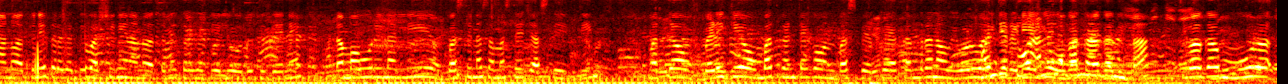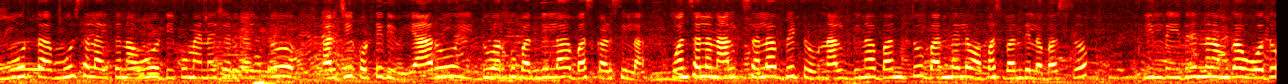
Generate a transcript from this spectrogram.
ನಾನು ಹತ್ತನೇ ತರಗತಿ ವರ್ಷಿಣಿ ನಾನು ಹತ್ತನೇ ತರಗತಿಯಲ್ಲಿ ಓದುತ್ತಿದ್ದೇನೆ. ನಮ್ಮ ಊರಿನಲ್ಲಿ ಬಸ್ಸಿನ ಸಮಸ್ಯೆ ಜಾಸ್ತಿ ಐತಿ. ಮತ್ತು ಬೆಳಿಗ್ಗೆ ಒಂಬತ್ತು ಗಂಟೆಗೆ ಒಂದು ಬಸ್ ಬೇಕು. ಯಾಕಂದ್ರೆ ನಾವು ಏಳುವರೆಗೆ ರೆಡಿಯಾಗಿ ಹೋಗೋಕ್ಕಾಗೋದಿಲ್ಲ. ಇವಾಗ ಮೂರು ಮೂರು ತ ಮೂರು ಸಲ ಆಯಿತು ನಾವು ಡಿಪೋ ಮ್ಯಾನೇಜರ್ಗೆ ಆಯಿತು ಅರ್ಜಿ ಕೊಟ್ಟಿದ್ದೀವಿ. ಯಾರೂ ಇದುವರೆಗೂ ಬಂದಿಲ್ಲ ಬಸ್ ಕಳಿಸಿಲ್ಲ. ಒಂದು ಸಲ ನಾಲ್ಕು ಸಲ ಬಿಟ್ಟರು ನಾಲ್ಕು ದಿನ ಬಂತು ಬಂದಮೇಲೆ ವಾಪಸ್ ಬಂದಿಲ್ಲ ಬಸ್ಸು. ಇಲ್ಲಿ ಇದರಿಂದ ನಮ್ಗೆ ಓದು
